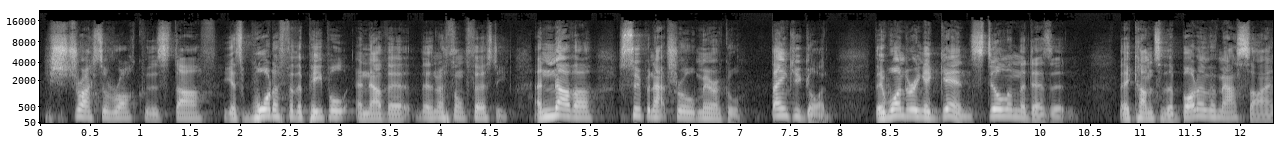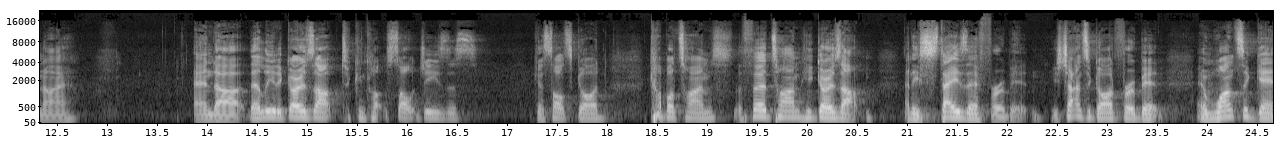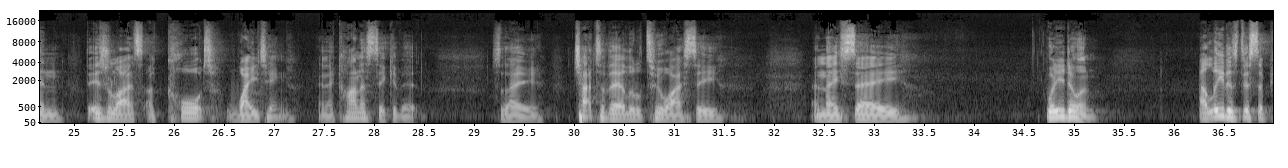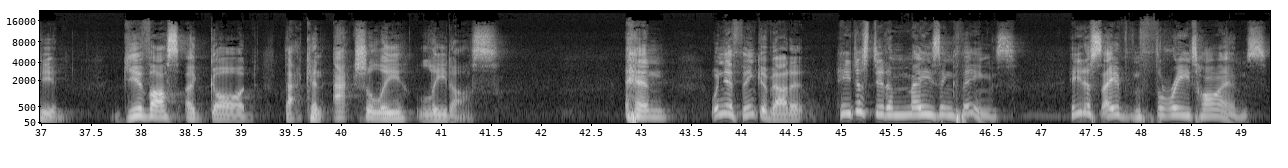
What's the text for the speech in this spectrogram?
he strikes a rock with his staff. He gets water for the people, and now they're, they're not thirsty. Another supernatural miracle. Thank you, God. They're wandering again, still in the desert. They come to the bottom of Mount Sinai, and uh, their leader goes up to consult Jesus, consults God a couple of times. The third time, he goes up and he stays there for a bit. He's chatting to God for a bit, and once again, the Israelites are caught waiting, and they're kind of sick of it. So they chat to their little 2IC, and they say, What are you doing? Our leader's disappeared. Give us a God that can actually lead us. And when you think about it, he just did amazing things. He just saved them three times.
